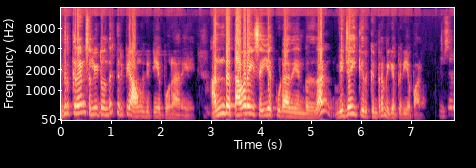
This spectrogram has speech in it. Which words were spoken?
எதிர்க்கிறேன்னு சொல்லிட்டு வந்து திருப்பி அவங்க கிட்டயே போறாரே. அந்த தவறை செய்யக்கூடாது என்பதுதான் விஜய்க்கு இருக்கின்ற மிகப்பெரிய பாடம். சார்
